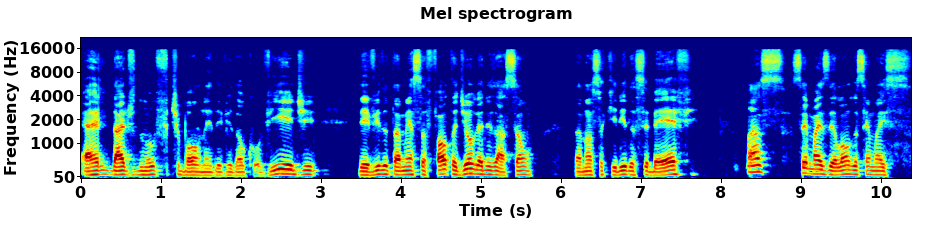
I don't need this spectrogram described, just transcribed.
é a realidade do novo futebol, né? Devido ao Covid, devido também a essa falta de organização da nossa querida CBF. Mas, sem mais delongas, sem mais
